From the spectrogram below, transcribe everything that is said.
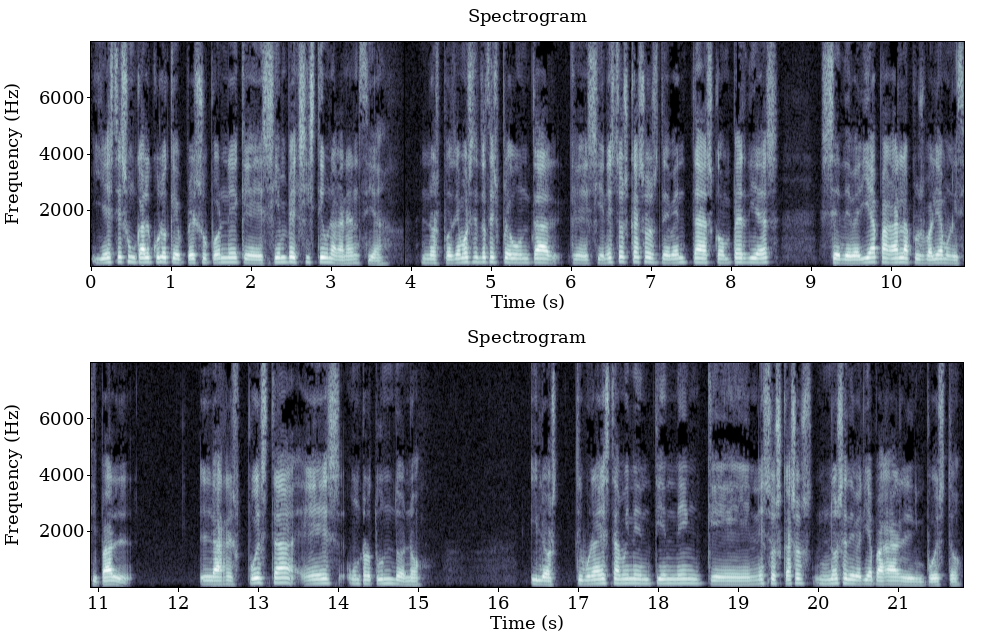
y este es un cálculo que presupone que siempre existe una ganancia. Nos podríamos entonces preguntar que si en estos casos de ventas con pérdidas se debería pagar la plusvalía municipal. La respuesta es un rotundo no. Y los tribunales también entienden que en esos casos no se debería pagar el impuesto.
